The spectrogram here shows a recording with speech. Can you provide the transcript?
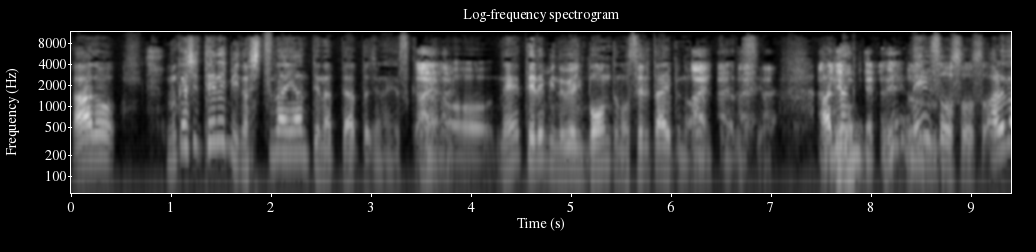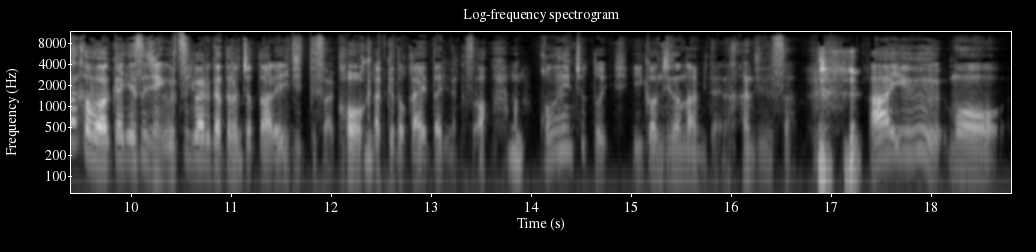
あの、昔テレビの室内アンテナってあったじゃないですか。はいはいあのーね、テレビの上にボンと乗せるタイプのアンテナですよ。あれみたいなね。ね、うんそうそうそう。あれなんかもわかりやすいじゃん。映り悪かったらちょっとあれいじってさ、こう角度変えたりなんかさ、あ、うんあこの辺ちょっといい感じだな、みたいな感じでさ。ああいう、もう、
